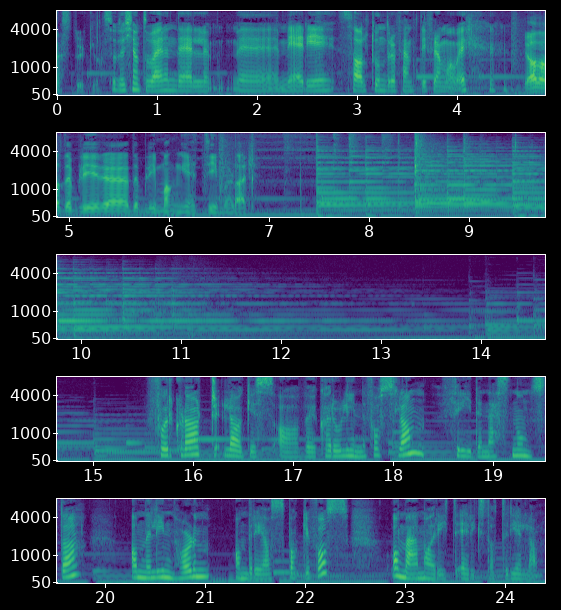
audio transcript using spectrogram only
neste ukene. Så det kommer til å være en del eh, mer i sal 250 fremover? ja da, det blir, eh, det blir mange timer der. Forklart lages av Caroline Fossland, Fride Næss Nonstad, Anne Lindholm, Andreas Bakkefoss og meg, Marit Eriksdatter Gjelland.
